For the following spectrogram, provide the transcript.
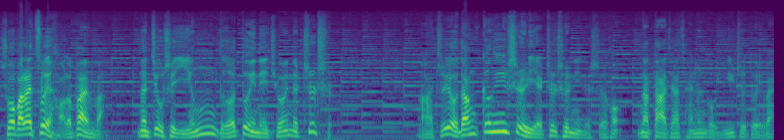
说白了，最好的办法那就是赢得队内球员的支持，啊，只有当更衣室也支持你的时候，那大家才能够一致对外。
